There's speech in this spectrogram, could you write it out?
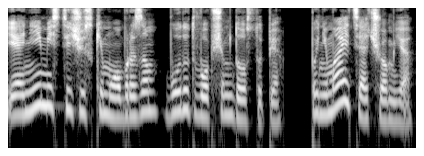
и они мистическим образом будут в общем доступе. Понимаете, о чем я?»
